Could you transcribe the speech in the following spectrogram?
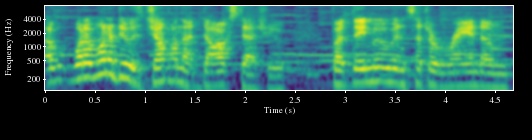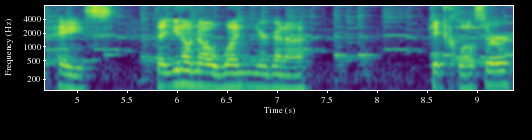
I, what I want to do is jump on that dog statue, but they move in such a random pace that you don't know when you're gonna get closer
